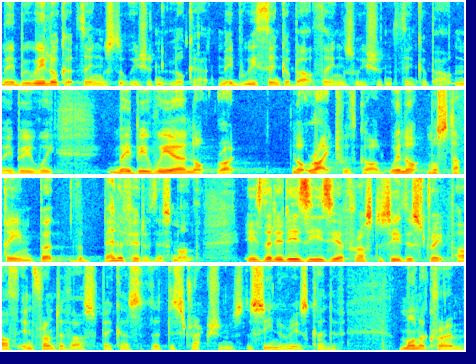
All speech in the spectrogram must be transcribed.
Maybe we look at things that we shouldn't look at. Maybe we think about things we shouldn't think about. Maybe we, maybe we are not right, not right with God. We're not mustaqim. But the benefit of this month is that it is easier for us to see the straight path in front of us because the distractions, the scenery is kind of monochrome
